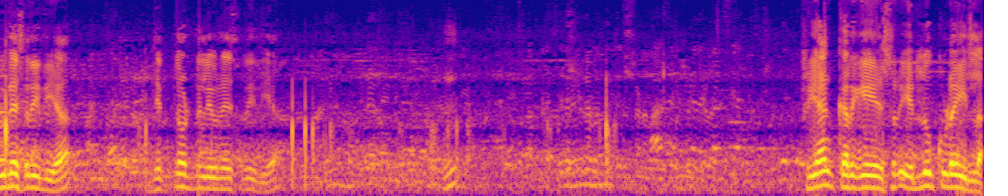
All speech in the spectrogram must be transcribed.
ಇವನ ಹೆಸರು ಇದೆಯಾ? ಡೆತ್ ನೋಟ್ನಲ್ಲಿ ಇವನ ಹೆಸರು ಇದೆಯಾ? ಪ್ರಿಯಾಂಕ್ ಖರ್ಗೆ ಹೆಸರು ಎಲ್ಲೂ ಕೂಡ ಇಲ್ಲ.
